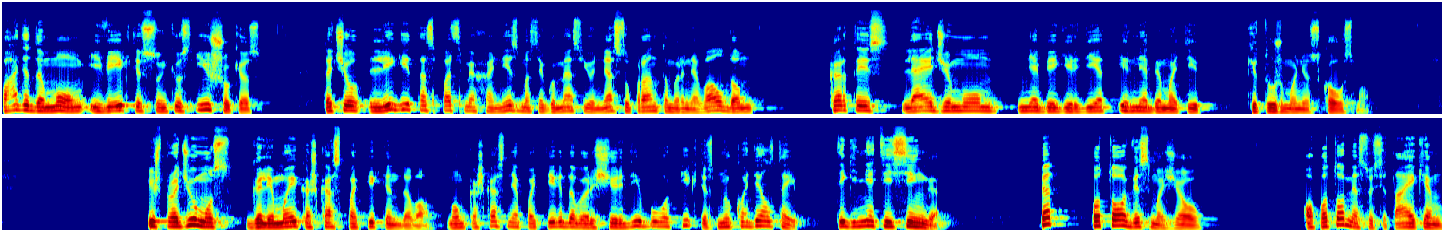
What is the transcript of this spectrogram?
padeda mum įveikti sunkius iššūkius. Tačiau lygiai tas pats mechanizmas, jeigu mes jų nesuprantam ir nevaldom, kartais leidžia mum nebegirdėti ir nebematyti kitų žmonių skausmo. Iš pradžių mus galimai kažkas papiktindavo, mums kažkas nepatikdavo ir širdį buvo piktis, nu kodėl taip? Taigi neteisinga. Bet po to vis mažiau. O po to mes susitaikėm,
